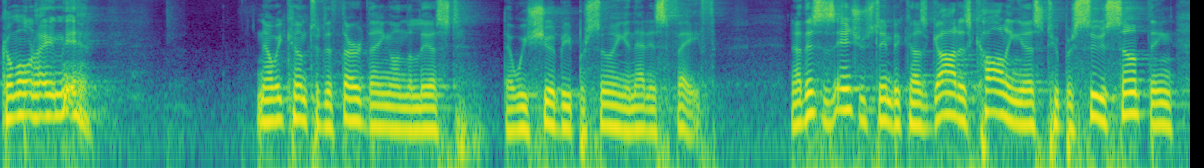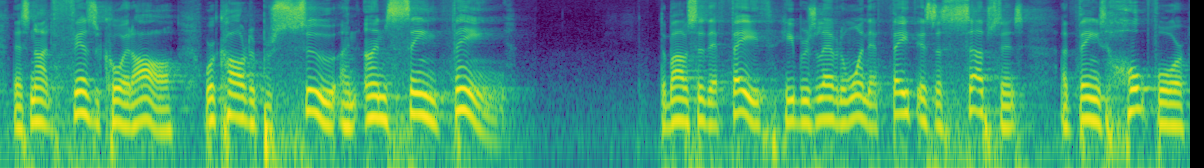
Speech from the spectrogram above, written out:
come on, amen. Now we come to the third thing on the list that we should be pursuing, and that is faith. Now, this is interesting because God is calling us to pursue something that's not physical at all. We're called to pursue an unseen thing. The Bible says that faith, Hebrews 11 1, that faith is the substance of things hoped for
